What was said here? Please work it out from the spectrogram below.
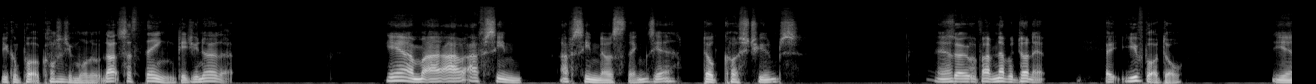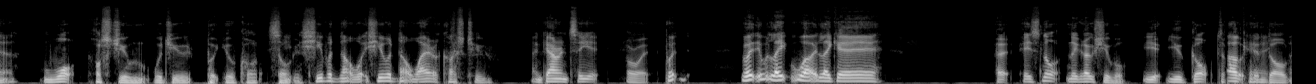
you can put a costume on them. That's a thing. Did you know that? Yeah, um, I, I've seen I've seen those things. Yeah, dog costumes. Yeah, So- I've, I've never done it. Uh, you've got a dog. Yeah, What costume would you put your dog in? she would not. She would not wear a costume. I guarantee it. All right, But, but it, like what? Like a uh, it's not negotiable. You you got to put okay, your dog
